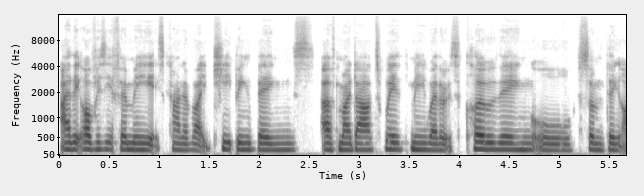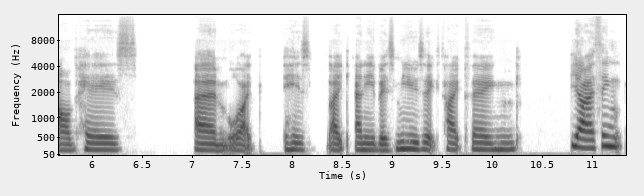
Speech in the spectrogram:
I think obviously for me, it's kind of like keeping things of my dad's with me, whether it's clothing or something of his, um, or like his like any of his music type thing. Yeah, I think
